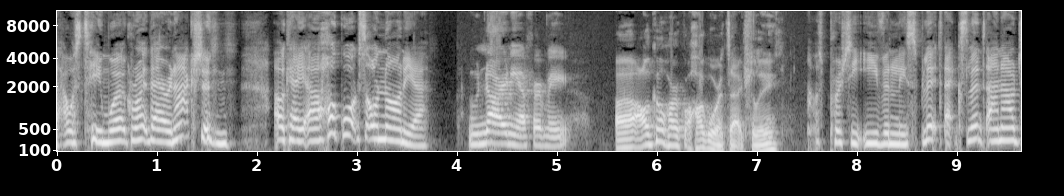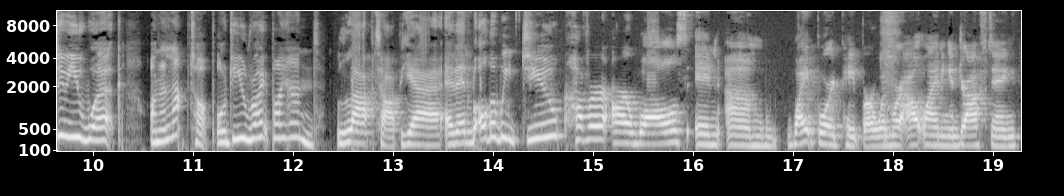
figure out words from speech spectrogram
That was teamwork right there in action. Okay, uh, Hogwarts or Narnia? Narnia for me. Uh, I'll go Hog- Hogwarts actually. That was pretty evenly split. Excellent. And now, do you work on a laptop or do you write by hand? Laptop, yeah. And then, although we do cover our walls in um, whiteboard paper when we're outlining and drafting,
